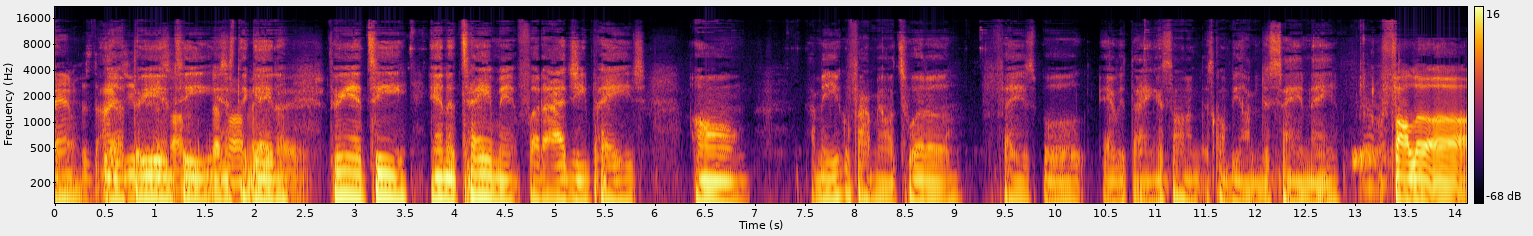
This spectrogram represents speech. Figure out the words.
Entertainment. It's the Yeah, three and T our- that's our main Instigator. Three and T Entertainment for the IG page. Um, I mean you can find me on Twitter, Facebook, everything. It's on. It's gonna be under the same name. Follow uh,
